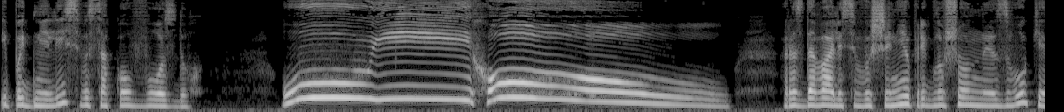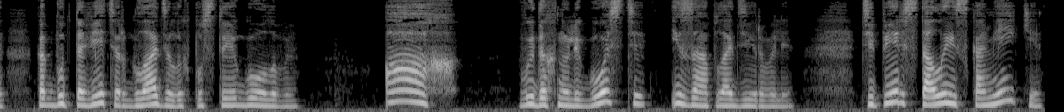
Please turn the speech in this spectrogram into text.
и поднялись высоко в воздух. «У-и-хо!» Раздавались в вышине приглушенные звуки, как будто ветер гладил их пустые головы. «Ах!» — выдохнули гости и зааплодировали. Теперь столы и скамейки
